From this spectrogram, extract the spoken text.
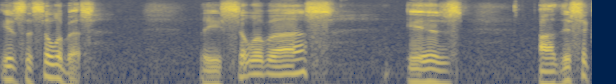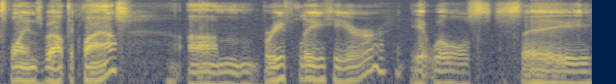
is the syllabus. The syllabus is, uh, this explains about the class. Um, briefly here, it will say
